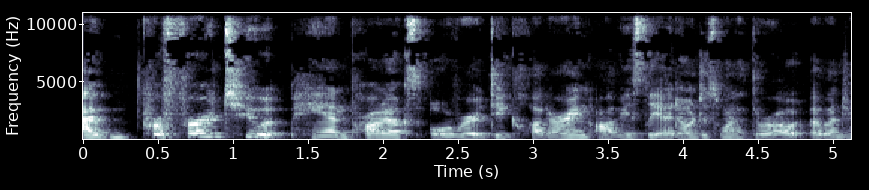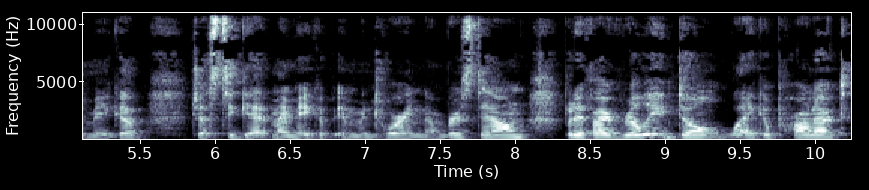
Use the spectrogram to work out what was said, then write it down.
I prefer to pan products over decluttering. Obviously, I don't just want to throw out a bunch of makeup just to get my makeup inventory numbers down. But if I really don't like a product,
